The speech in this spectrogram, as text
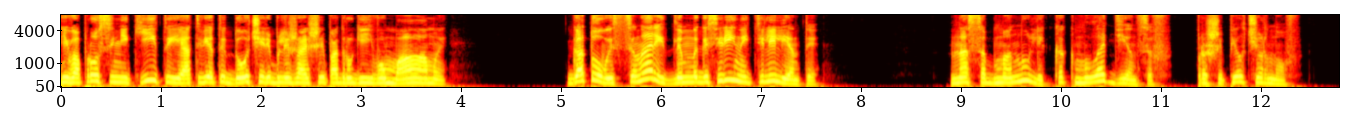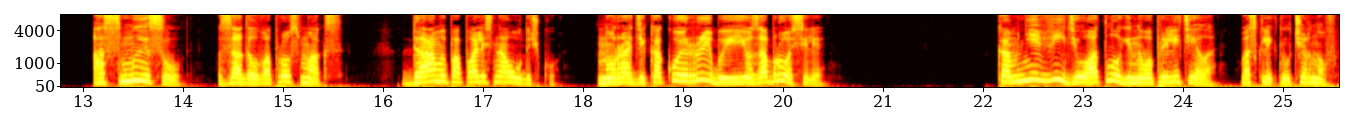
И вопросы Никиты, и ответы дочери ближайшей подруги его мамы. Готовый сценарий для многосерийной телеленты. «Нас обманули, как младенцев», — прошипел Чернов. «А смысл?» — задал вопрос Макс. «Да, мы попались на удочку. Но ради какой рыбы ее забросили?» «Ко мне видео от Логинова прилетело», — воскликнул Чернов.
